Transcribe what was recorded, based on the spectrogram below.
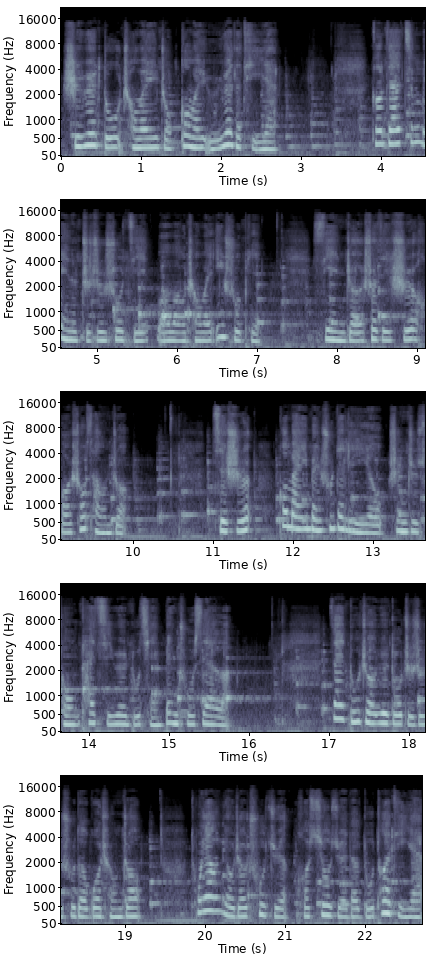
使阅读成为一种更为愉悦的体验。更加精美的纸质书籍往往成为艺术品，吸引着设计师和收藏者。此时，购买一本书的理由甚至从开启阅读前便出现了。在读者阅读纸质书的过程中，同样有着触觉和嗅觉的独特体验。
